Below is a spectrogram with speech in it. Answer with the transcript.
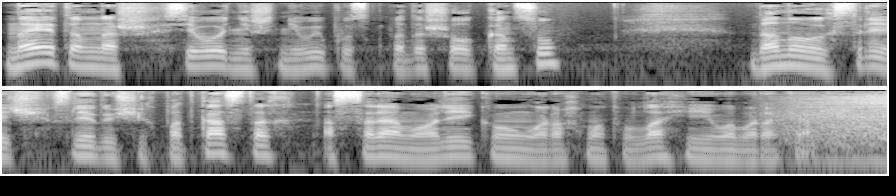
На этом наш сегодняшний выпуск подошел к концу. До новых встреч в следующих подкастах. Ассаляму алейкум ва рахматуллахи ва баракатух.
